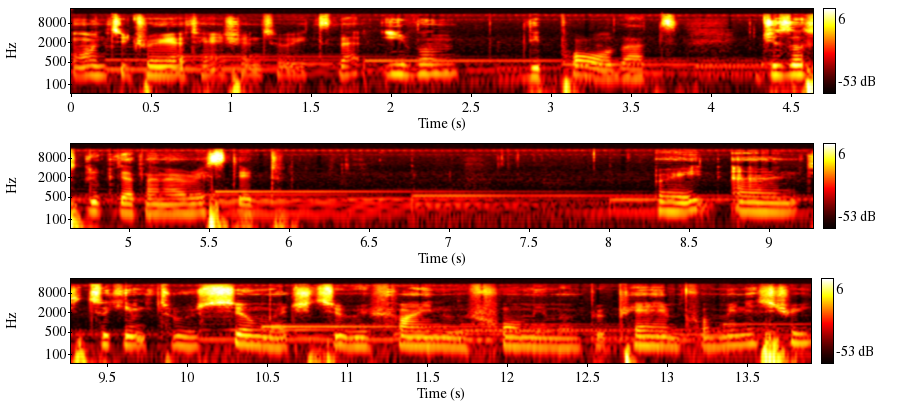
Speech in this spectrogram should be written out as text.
want to draw your attention to it that even the Paul that Jesus looked at and arrested, right, and took him through so much to refine, reform him, and prepare him for ministry.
